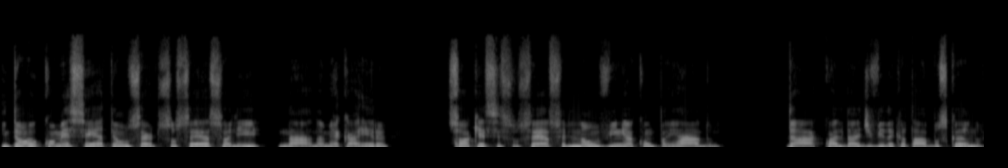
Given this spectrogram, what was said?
Então eu comecei a ter um certo sucesso ali na, na minha carreira. Só que esse sucesso ele não vinha acompanhado da qualidade de vida que eu estava buscando.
